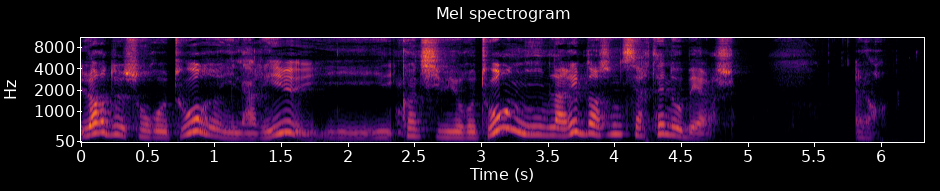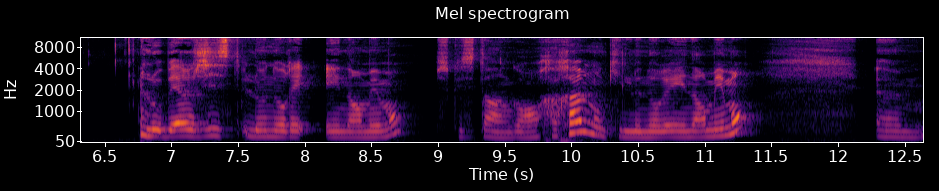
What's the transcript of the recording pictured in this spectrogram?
lors de son retour, il arrive, quand il retourne, il arrive dans une certaine auberge. Alors, l'aubergiste l'honorait énormément, puisque c'était un grand chacham, donc il l'honorait énormément. Euh,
